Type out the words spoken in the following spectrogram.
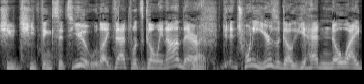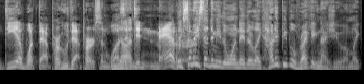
she she thinks it's you. Like that's what's going on there." Right. 20 years ago, you had no idea what that per who that person was. None. It didn't matter. Like somebody said to me the one day, they're like, "How do people recognize you?" I'm like,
